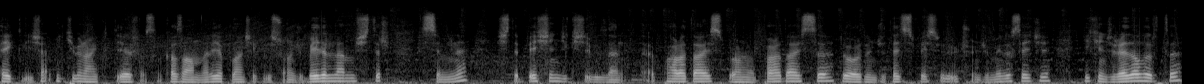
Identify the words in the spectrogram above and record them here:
ekleyeceğim. 2000 Aykut yarışmasının kazananları yapılan çekiliş sonucu belirlenmiştir isimli. İşte 5. kişi bizden e, Paradise, Burnout Paradise'ı, 4. Dead Space 1, 3. Mirror's Edge'i, 2. Red Alert'ı,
